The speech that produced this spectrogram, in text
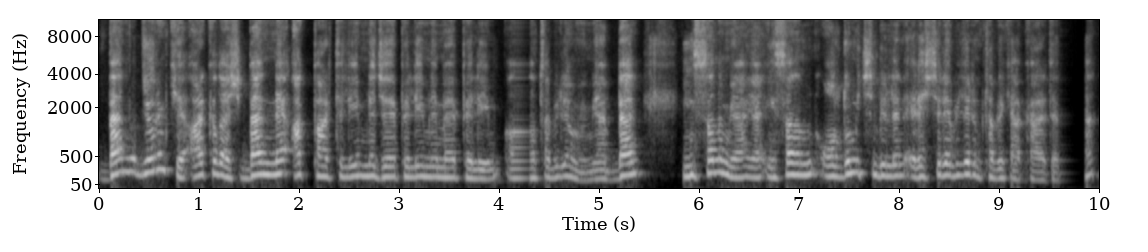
Ben de diyorum ki arkadaş ben ne AK Partiliyim ne CHP'liyim ne MHP'liyim anlatabiliyor muyum? Yani ben insanım ya. Yani insanın olduğum için birilerini eleştirebilirim tabii ki hakaret etmeden.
